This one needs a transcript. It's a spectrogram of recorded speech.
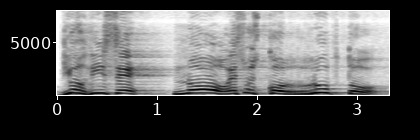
Dios dice, no, eso es corrupto.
